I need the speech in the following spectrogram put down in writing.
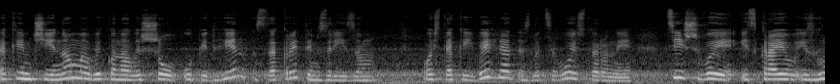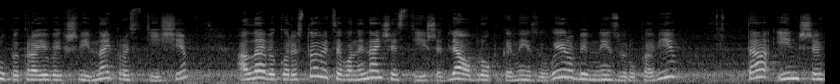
Таким чином ми виконали шов у підгин з закритим зрізом. Ось такий вигляд з лицевої сторони. Ці шви із, крайов... із групи крайових швів найпростіші, але використовуються вони найчастіше для обробки низу виробів, низу рукавів та інших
